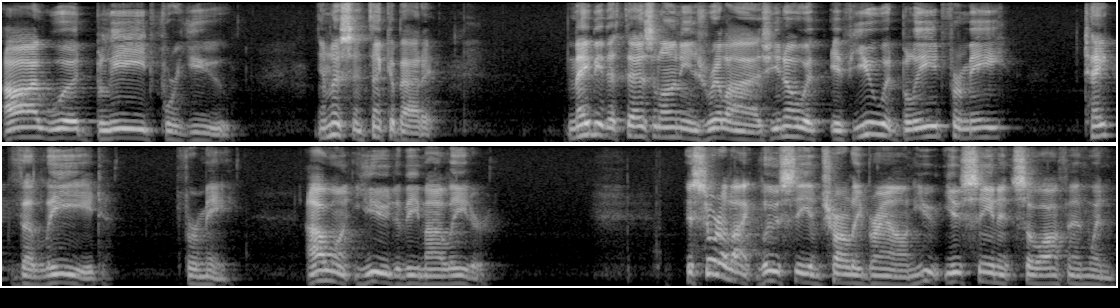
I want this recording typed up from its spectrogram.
I would bleed for you. And listen, think about it. Maybe the Thessalonians realize, you know, if, if you would bleed for me, take the lead for me. I want you to be my leader. It's sort of like Lucy and Charlie Brown. You, you've seen it so often when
